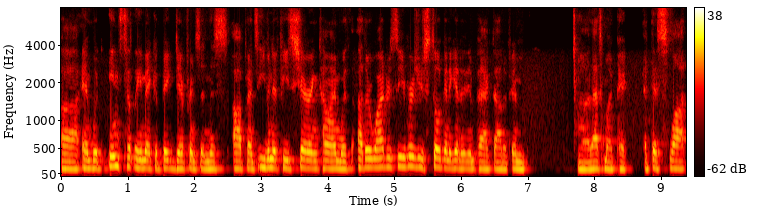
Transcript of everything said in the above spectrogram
uh, and would instantly make a big difference in this offense. Even if he's sharing time with other wide receivers, you're still going to get an impact out of him. Uh, that's my pick at this slot.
